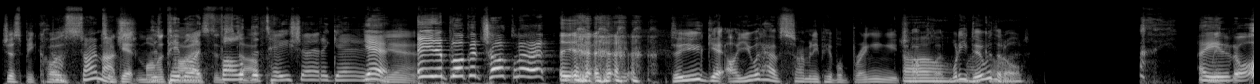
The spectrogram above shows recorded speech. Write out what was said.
just because Oh, so much. to get There's people like and fold the t-shirt again. yeah. Yeah. Eat a block of chocolate. do you get? Oh, you would have so many people bringing you chocolate. Oh, what do you my do with it all? God. I eat it all.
